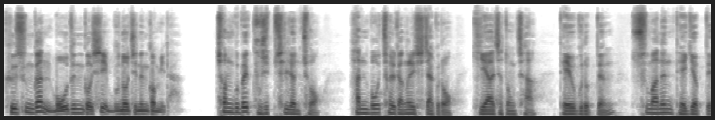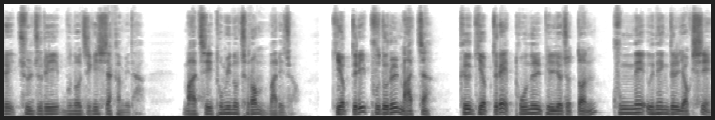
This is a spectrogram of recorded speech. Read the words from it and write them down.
그 순간 모든 것이 무너지는 겁니다. 1997년 초 한보 철강을 시작으로 기아 자동차, 대우그룹 등 수많은 대기업들이 줄줄이 무너지기 시작합니다. 마치 도미노처럼 말이죠. 기업들이 부도를 맞자 그 기업들의 돈을 빌려줬던 국내 은행들 역시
